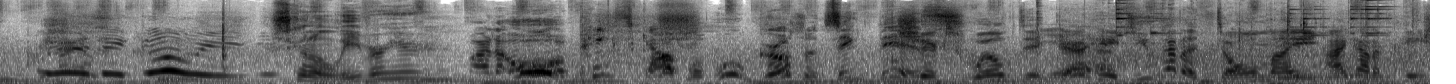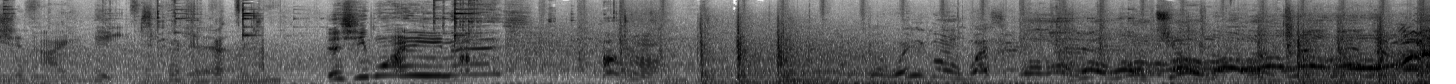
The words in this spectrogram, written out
Where are they going? Just gonna leave her here? Oh, a pink scalpel. Oh, girls will dig this. Chicks will dig that. Hey, do you got a dull knife? I got a patient I hate. Does she want any knives? Oh. Yo, where you going, West? Whoa, whoa, whoa, Chill, whoa, whoa, whoa, whoa.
